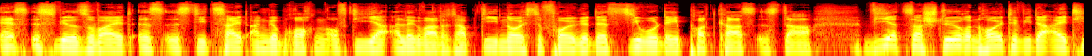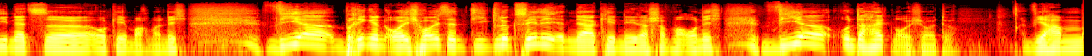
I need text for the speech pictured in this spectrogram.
Es ist wieder soweit, es ist die Zeit angebrochen, auf die ihr alle gewartet habt. Die neueste Folge des Zero Day Podcasts ist da. Wir zerstören heute wieder IT-Netze. Okay, machen wir nicht. Wir bringen euch heute die glückselige, ja, okay, nee, das schaffen wir auch nicht. Wir unterhalten euch heute. Wir haben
